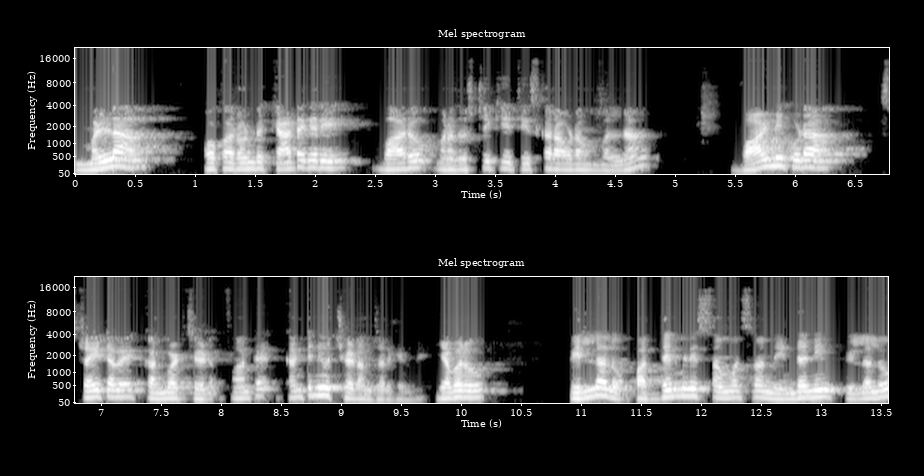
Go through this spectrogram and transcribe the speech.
మళ్ళా ఒక రెండు కేటగిరీ వారు మన దృష్టికి తీసుకురావడం వలన వాళ్ళని కూడా స్ట్రైట్ అవే కన్వర్ట్ చేయడం అంటే కంటిన్యూ చేయడం జరిగింది. ఎవరు? పిల్లలు పద్దెనిమిది సంవత్సరాల నిండని పిల్లలు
